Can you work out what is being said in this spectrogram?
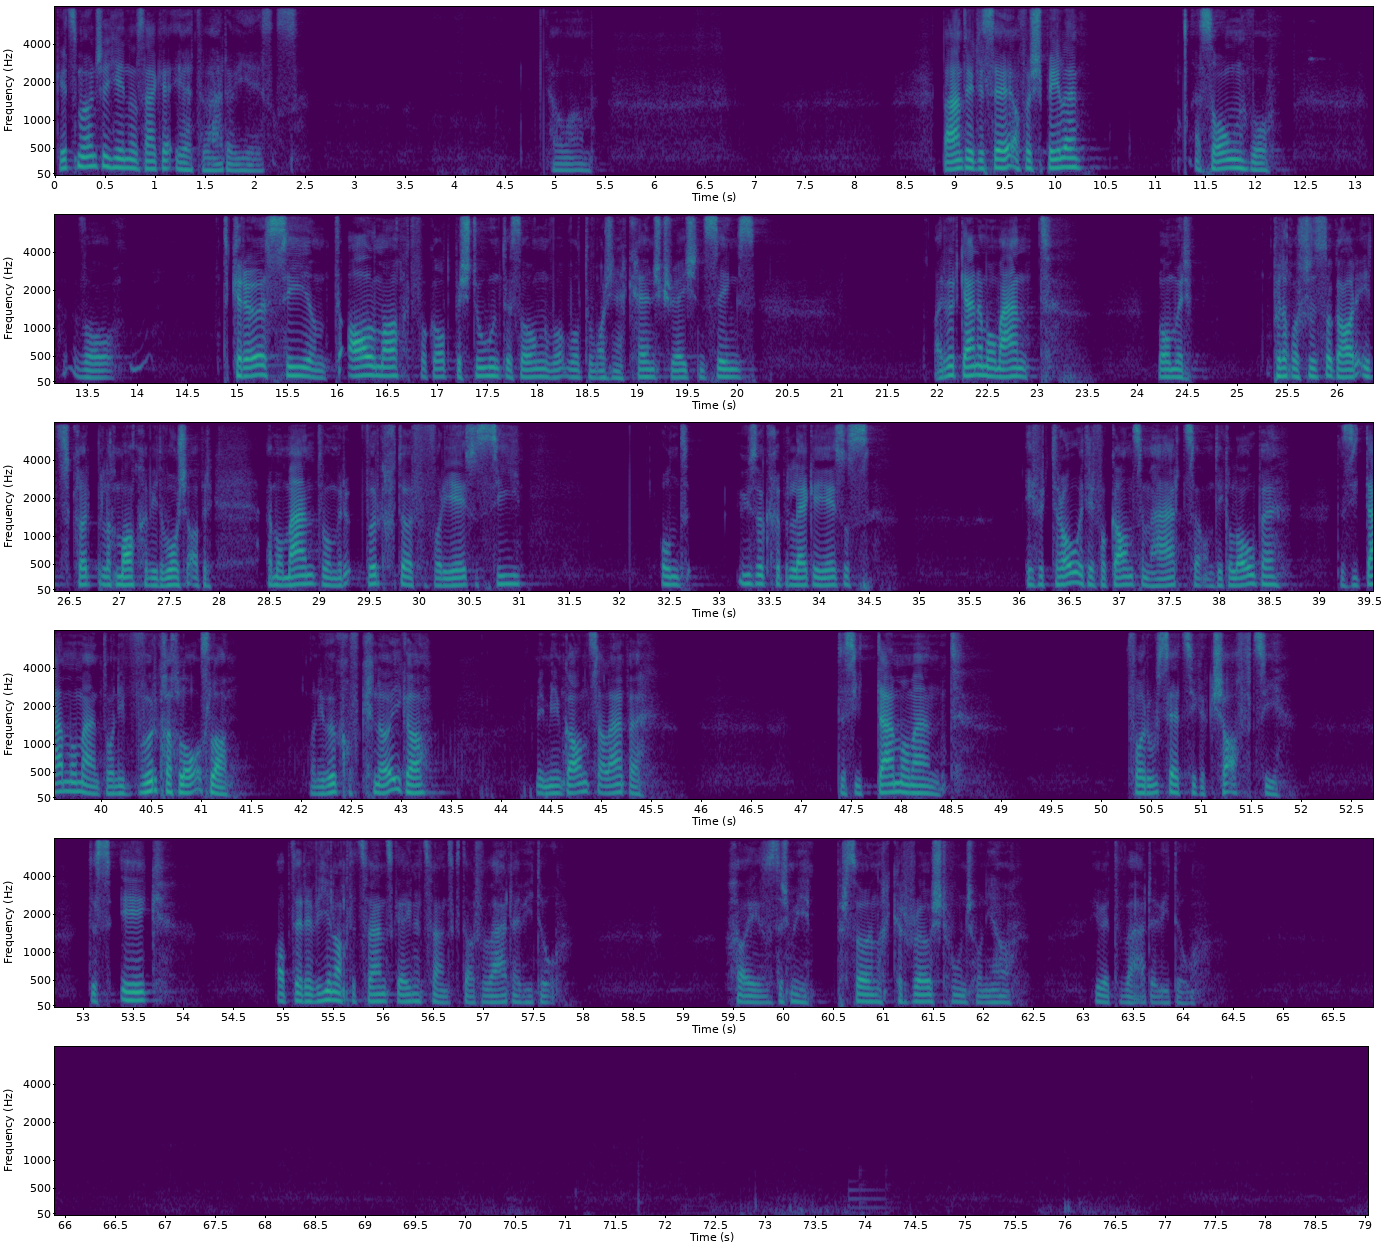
Gibt es Menschen hier, die sagen, ich will werden wie Jesus? Ja, Mann. Die Band wird jetzt auf spielen. Ein Song, wo, wo die Größe und die Allmacht von Gott bestaunt. Ein Song, wo du wahrscheinlich kennst, Creation Sings. Aber ich würde gerne einen Moment, wo wir, vielleicht willst du es sogar jetzt körperlich machen, wie du willst, aber einen Moment, wo wir wirklich dürfen vor Jesus sein und uns wirklich überlegen, Jesus, ich vertraue dir von ganzem Herzen und ich glaube, dass in dem Moment, wo ich wirklich loslasse, wo ich wirklich auf die Knie gehe, mit meinem ganzen Leben, dass in dem Moment die Voraussetzungen geschafft sind, dass ich ab der Weihnachten 2021 darf werden wie du. Das ist mein persönlicher grösster Wunsch, den ich habe. Ich will werden wie du.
